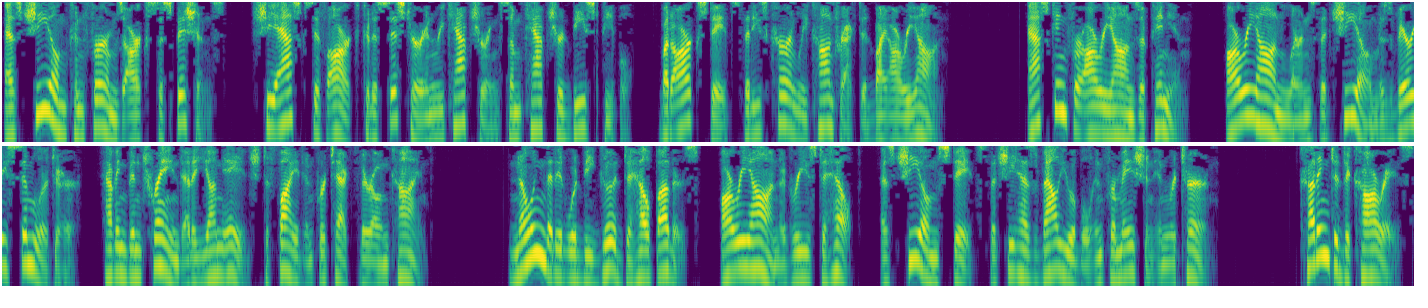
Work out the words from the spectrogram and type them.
As Chiome confirms Ark's suspicions, she asks if Ark could assist her in recapturing some captured beast people but Ark states that he's currently contracted by Ariane. Asking for Ariane's opinion, Ariane learns that Chiome is very similar to her, having been trained at a young age to fight and protect their own kind. Knowing that it would be good to help others, Ariane agrees to help, as Chiome states that she has valuable information in return. Cutting to Dakares,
